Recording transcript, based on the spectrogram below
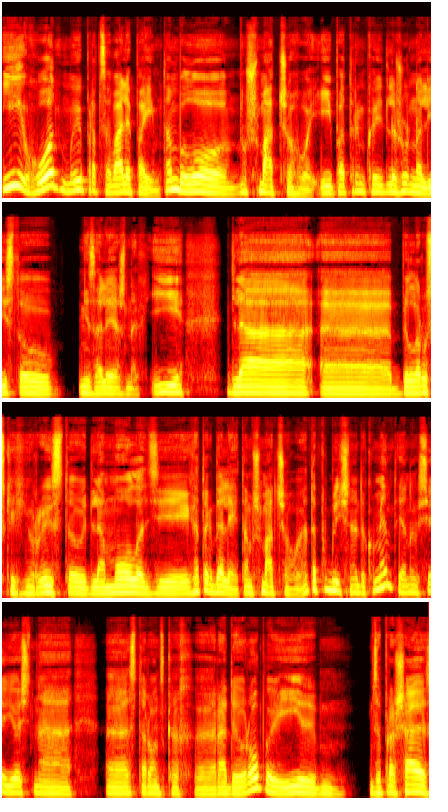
і год мы працавалі па ім. Там было ну шмат чаго і падтрымка і для журналістаў незалежных і для э, беларускіх юрыстаў для моладзі і гэтак далей. Там шмат чаго. Это публічныя дакументы яны ўсе ёсць на э, старонках рады Еўропы і запрашаю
